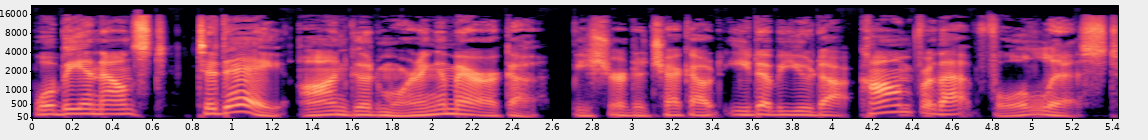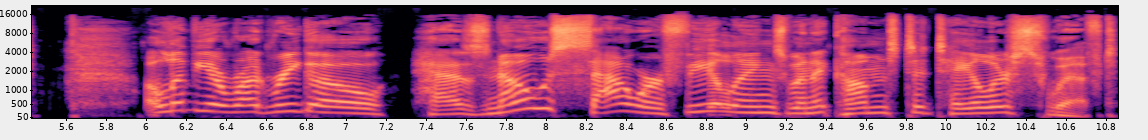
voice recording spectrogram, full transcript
will be announced today on Good Morning America. Be sure to check out EW.com for that full list. Olivia Rodrigo has no sour feelings when it comes to Taylor Swift.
